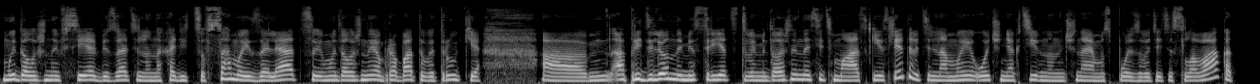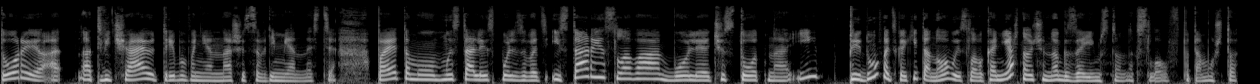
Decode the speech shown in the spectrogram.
Мы должны все обязательно находиться в самоизоляции, мы должны обрабатывать руки а, определенными средствами, должны носить маски. И, следовательно, мы очень активно начинаем использовать эти слова, которые отвечают требованиям требованиям нашей современности. Поэтому мы стали использовать и старые слова более частотно, и придумывать какие-то новые слова. Конечно, очень много заимствованных слов, потому что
